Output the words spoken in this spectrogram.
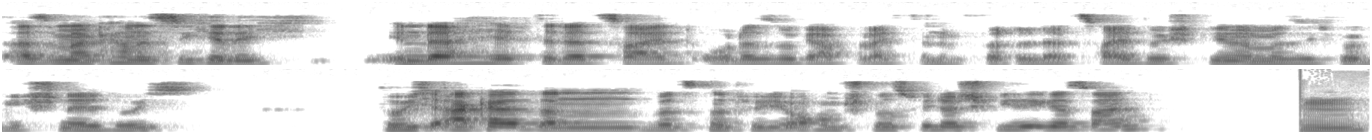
also man kann es sicherlich in der Hälfte der Zeit oder sogar vielleicht in einem Viertel der Zeit durchspielen, wenn man sich wirklich schnell durch, durchackert, dann wird es natürlich auch am Schluss wieder schwieriger sein. Mhm.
